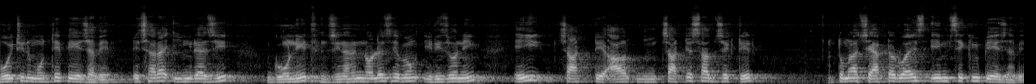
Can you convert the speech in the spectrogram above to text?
বইটির মধ্যে পেয়ে যাবে। এছাড়া ইংরাজি, গণিত জেনারেল নলেজ এবং রিজনিং এই চারটে চারটে সাবজেক্টের তোমরা চ্যাপ্টার ওয়াইজ এমসিকিউ পেয়ে যাবে।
